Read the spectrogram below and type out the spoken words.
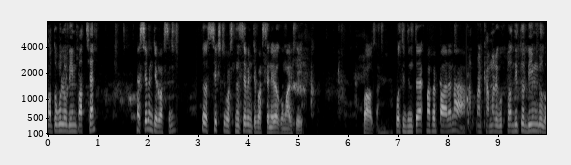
কতগুলো ডিম পাচ্ছেন? সেভেন্টি পার্সেন্ট তো সিক্সটি পার্সেন্ট সেভেন্টি পার্সেন্ট এরকম আর কি পাওয়া যায়। প্রতিদিন তো এক মাপের পারে না। আপনার খামারে উৎপাদিত ডিমগুলো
